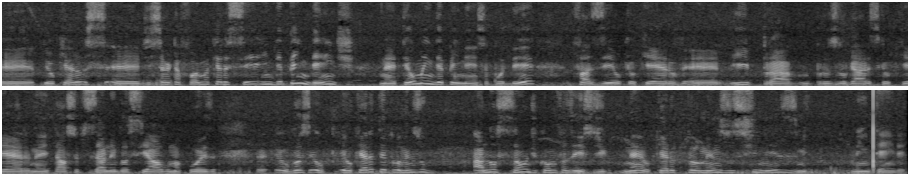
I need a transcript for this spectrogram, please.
É, eu quero, é, de certa forma, eu quero ser independente, né? Ter uma independência, poder fazer o que eu quero, é, ir para os lugares que eu quero, né? E tal, se eu precisar negociar alguma coisa, eu, eu, eu quero ter pelo menos o, a noção de como fazer isso, de, né? Eu quero que pelo menos os chineses me, me entendam.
